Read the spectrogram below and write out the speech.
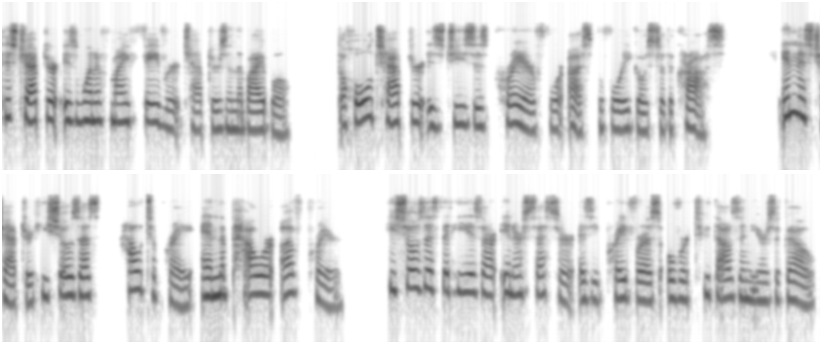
This chapter is one of my favorite chapters in the Bible. The whole chapter is Jesus' prayer for us before he goes to the cross. In this chapter, he shows us how to pray and the power of prayer. He shows us that he is our intercessor as he prayed for us over 2,000 years ago.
